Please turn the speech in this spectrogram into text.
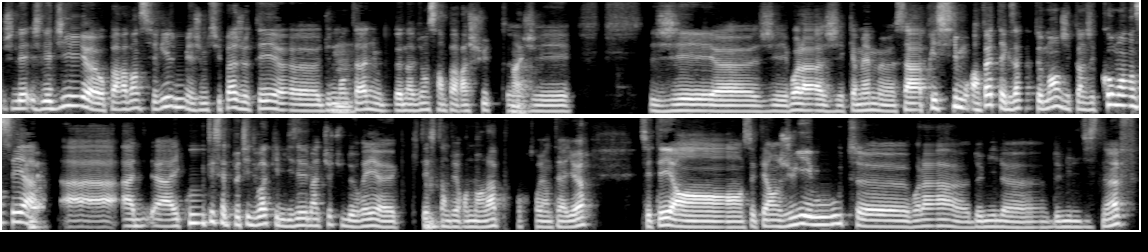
je l'ai dit euh, auparavant, Cyril, mais je me suis pas jeté euh, d'une hmm. montagne ou d'un avion sans parachute. J'ai, j'ai, j'ai, voilà, j'ai quand même. Ça a pris six mois. En fait, exactement, quand j'ai commencé à, à, à, écouter cette petite voix qui me disait Mathieu, tu devrais quitter cet environnement-là pour t'orienter ailleurs c'était en, c'était en juillet-août, euh, voilà, 2000, 2019.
